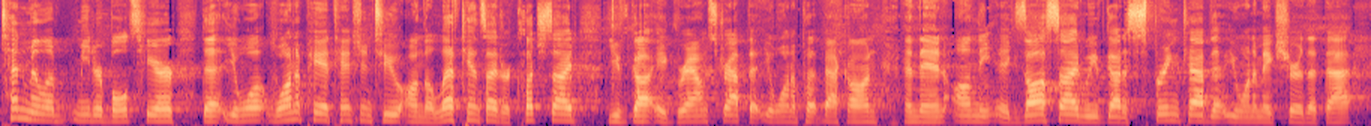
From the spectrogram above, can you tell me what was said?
10 millimeter bolts here that you want, to pay attention to on the left-hand side or clutch side. You've got a ground strap that you'll want to put back on. And then on the exhaust side, we've got a spring tab that you want to make sure that that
